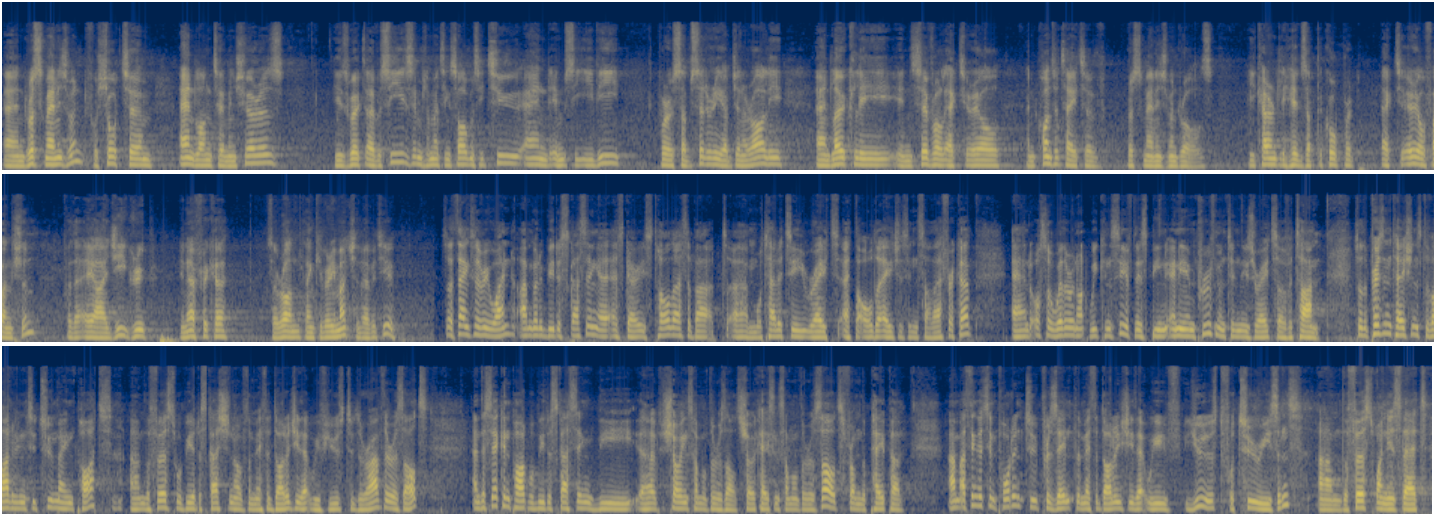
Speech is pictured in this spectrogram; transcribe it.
and risk management for short term and long term insurers. He's worked overseas implementing Solvency II and MCEV for a subsidiary of Generali and locally in several actuarial and quantitative risk management roles. He currently heads up the corporate actuarial function for the AIG group in Africa. So, Ron, thank you very much, and over to you. So, thanks everyone. I'm going to be discussing, as Gary's told us, about um, mortality rates at the older ages in South Africa and also whether or not we can see if there's been any improvement in these rates over time. So the presentation is divided into two main parts. Um, the first will be a discussion of the methodology that we've used to derive the results. And the second part will be discussing the, uh, showing some of the results, showcasing some of the results from the paper. Um, I think it's important to present the methodology that we've used for two reasons. Um, the first one is that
